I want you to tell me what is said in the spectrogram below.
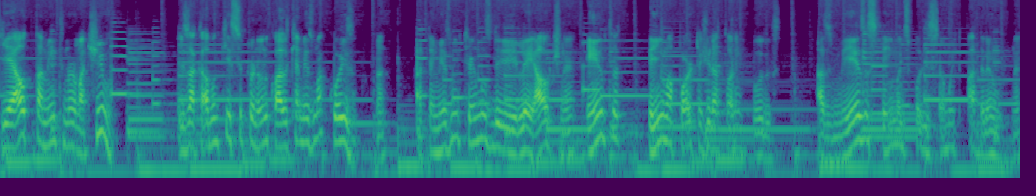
que é altamente normativo, eles acabam que se tornando quase que a mesma coisa, né? até mesmo em termos de layout, né? Entra, tem uma porta giratória em todas. As mesas têm uma disposição muito padrão, né?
